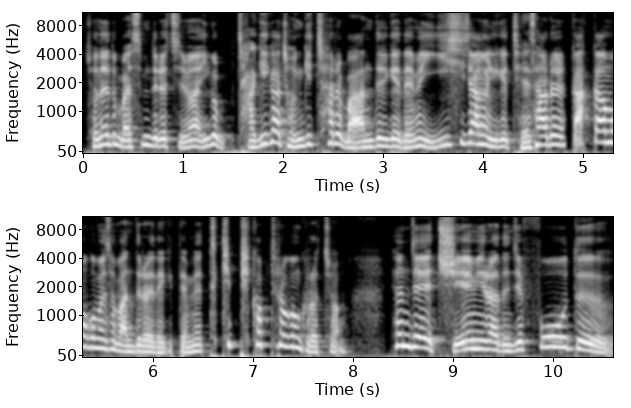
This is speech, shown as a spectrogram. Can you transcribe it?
전에도 말씀드렸지만 이걸 자기가 전기차를 만들게 되면 이 시장을 이게 제사를 깎아먹으면서 만들어야 되기 때문에 특히 픽업 트럭은 그렇죠. 현재 GM이라든지 포드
